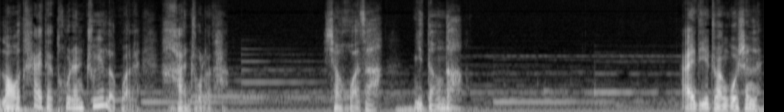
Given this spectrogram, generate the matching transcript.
老太太突然追了过来，喊住了他：“小伙子，你等等！”艾迪转过身来。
